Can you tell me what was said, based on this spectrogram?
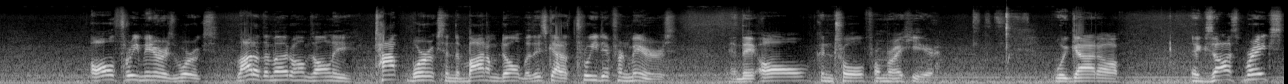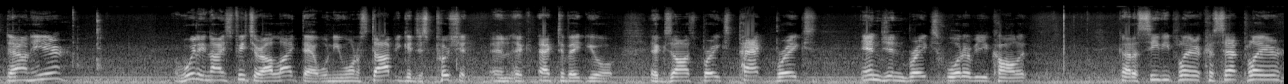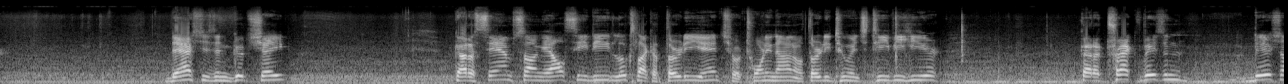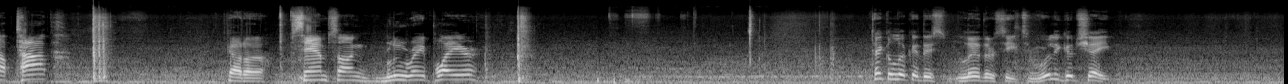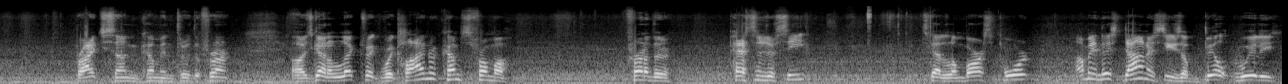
all three mirrors works. A lot of the motorhomes only top works and the bottom don't, but this got a three different mirrors and they all control from right here. We got uh, exhaust brakes down here. Really nice feature. I like that. When you want to stop, you can just push it and activate your exhaust brakes, pack brakes, engine brakes, whatever you call it. Got a CD player, cassette player. Dash is in good shape. Got a Samsung LCD, looks like a 30 inch or 29 or 32 inch TV here. Got a TracVision dish up top. Got a Samsung Blu-ray player. Take a look at this leather seats in really good shape. Bright sun coming through the front. Uh, it's got electric recliner, comes from a front of the passenger seat. It's got a lumbar support. I mean, this Dynasty is a built really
